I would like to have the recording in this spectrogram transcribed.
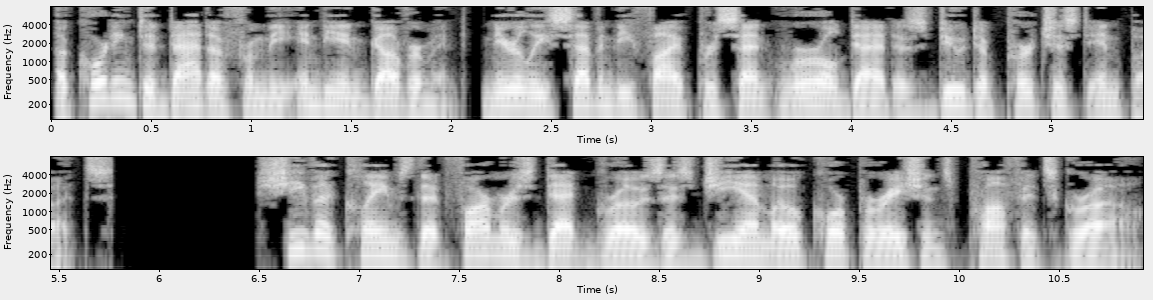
According to data from the Indian government, nearly 75% rural debt is due to purchased inputs. Shiva claims that farmers' debt grows as GMO corporations' profits grow.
